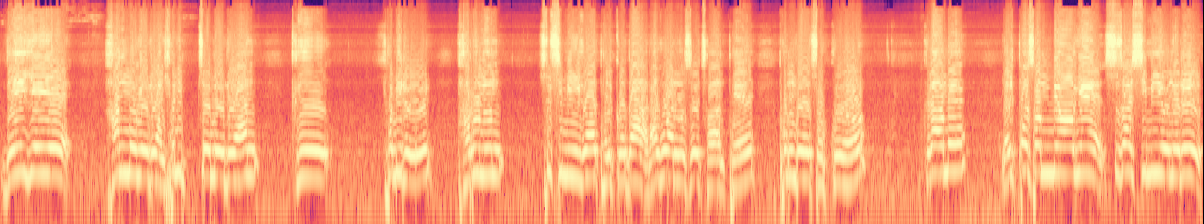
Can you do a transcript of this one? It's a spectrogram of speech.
네 개의 항목에 대한 현입점에 대한 그 혐의를 다루는 수심위가 될 거다라고 하는 것을 저한테 통보해 줬고요. 그 다음에 15명의 수사심의위원회를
